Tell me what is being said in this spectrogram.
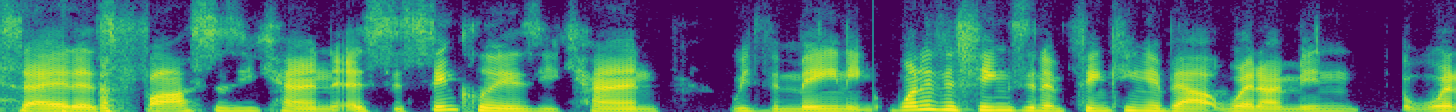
say it as fast as you can, as succinctly as you can with the meaning. One of the things that I'm thinking about when I'm in when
